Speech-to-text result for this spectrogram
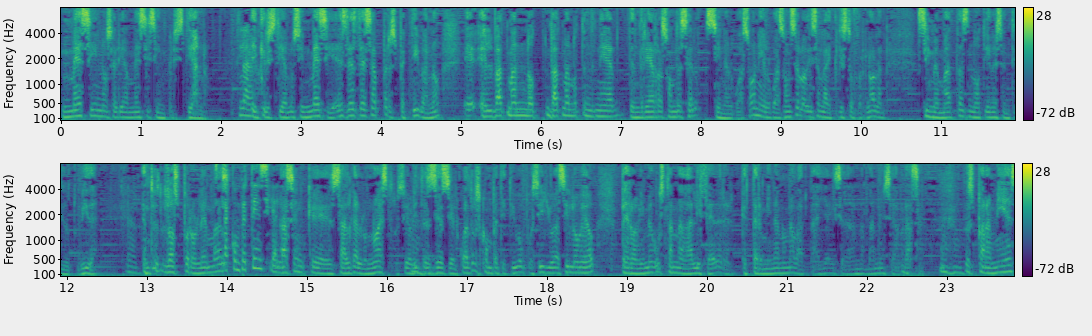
Messi no sería Messi sin Cristiano. Claro. Y Cristiano sin Messi. Es desde esa perspectiva, ¿no? El, el Batman no, Batman no tendría, tendría razón de ser sin el Guasón. Y el Guasón se lo dice en la de Christopher Nolan. Si me matas, no tiene sentido tu vida. Claro. Entonces, los problemas La competencia. la- hacen que salga lo nuestro. Si ahorita decías, si el cuadro es competitivo, pues sí, yo así lo veo, pero a mí me gustan Nadal y Federer, que terminan una batalla y se dan la mano y se abrazan. Entonces, para mí es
